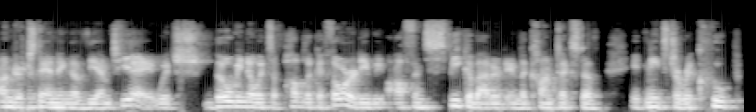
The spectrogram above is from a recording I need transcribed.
understanding of the MTA, which though we know it's a public authority, we often speak about it in the context of it needs to recoup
